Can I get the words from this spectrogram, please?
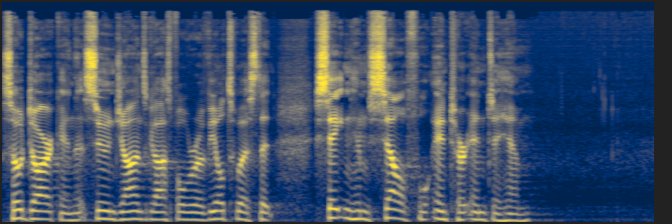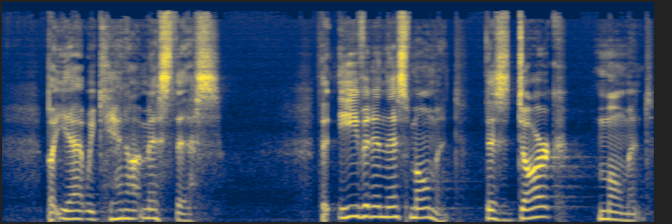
so darkened that soon John's gospel will reveal to us that Satan himself will enter into him. But yet, we cannot miss this that even in this moment, this dark moment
